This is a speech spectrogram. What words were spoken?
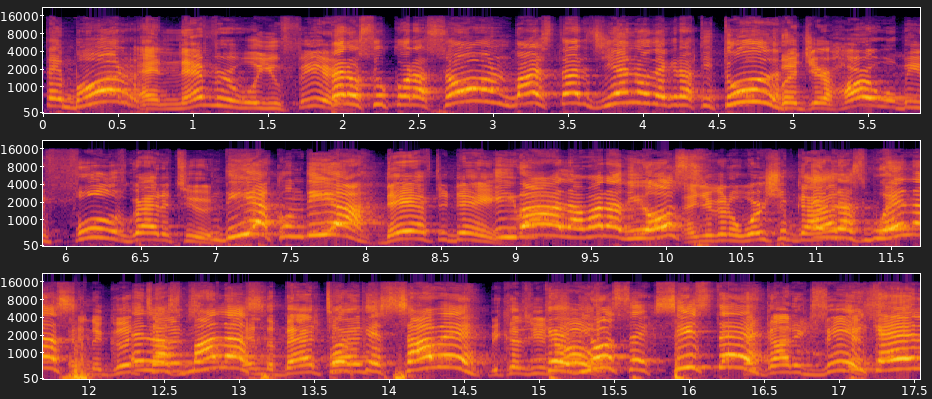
temor. and never will you fear. Pero su corazón va a estar lleno de gratitud But your heart will be full of gratitude día con día day after y day, va a alabar a Dios and you're going to worship en God las buenas, in the good en las times malas, and the bad porque times, sabe because you que know Dios existe that God y exists que Él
